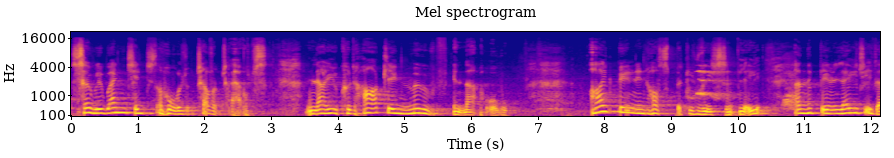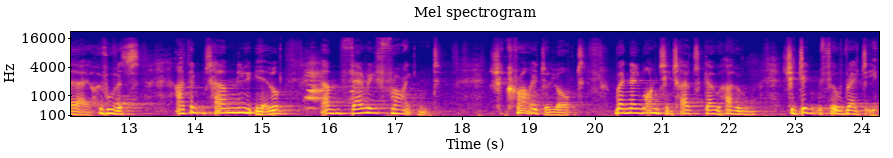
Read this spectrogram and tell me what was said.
So we went into the hall at Chovert House. Now you could hardly move in that hall. I'd been in hospital recently, and there'd been a lady there who was, I think, terminally ill um, and very frightened. She cried a lot. When they wanted her to go home, she didn't feel ready.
